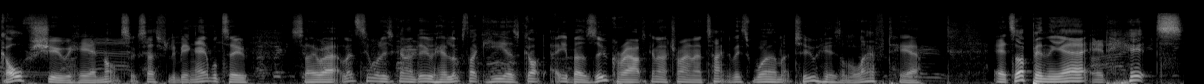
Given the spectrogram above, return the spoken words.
golf shoe here, not successfully being able to. So uh, let's see what he's going to do here. Looks like he has got a bazooka out, going to try and attack this worm to his left here. It's up in the air, it hits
